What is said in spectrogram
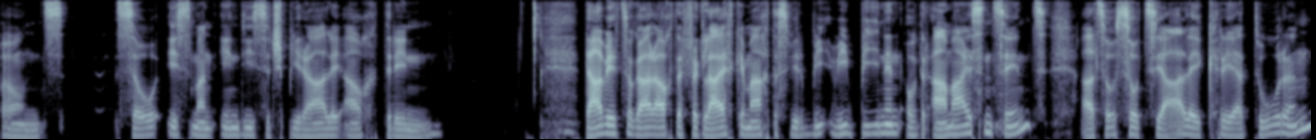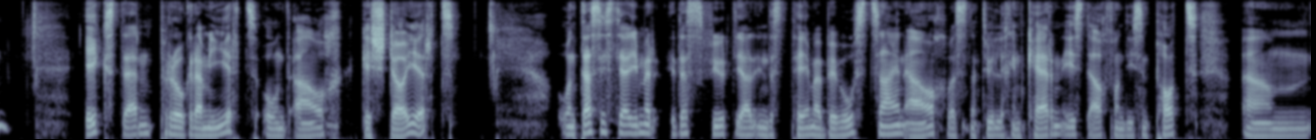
und so ist man in dieser Spirale auch drin. Da wird sogar auch der Vergleich gemacht, dass wir wie Bienen oder Ameisen sind, also soziale Kreaturen, extern programmiert und auch gesteuert. Und das ist ja immer, das führt ja in das Thema Bewusstsein auch, was natürlich im Kern ist, auch von diesem Pot. Ähm,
